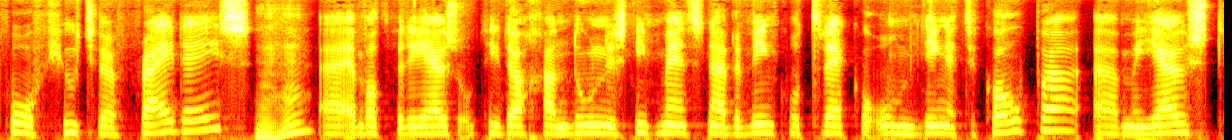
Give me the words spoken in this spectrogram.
For Future Fridays. Mhm. en wat we er juist op die dag gaan doen, is niet mensen naar de winkel trekken om dingen te kopen. maar juist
